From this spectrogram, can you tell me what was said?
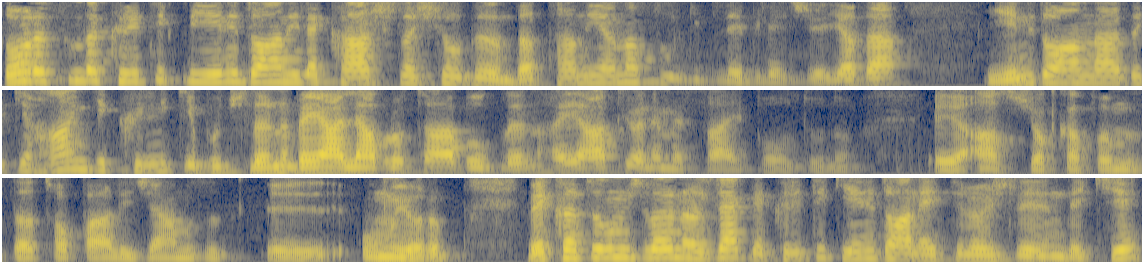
Sonrasında kritik bir yeni doğan ile karşılaşıldığında tanıya nasıl gidilebileceği ya da yeni doğanlardaki hangi klinik ipuçlarını veya laboratuvar bulgularının hayati öneme sahip olduğunu e, az çok kafamızda toparlayacağımızı e, umuyorum. Ve katılımcıların özellikle kritik yeni doğan etiyolojilerindeki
